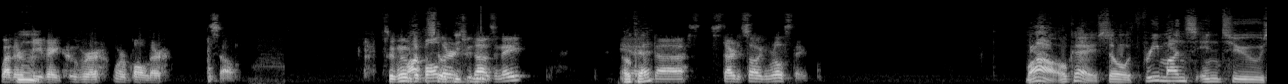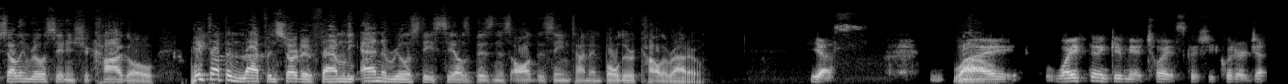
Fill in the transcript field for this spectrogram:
whether it be hmm. Vancouver or Boulder. So, so we moved wow, to Boulder so in 2008 you... okay. and uh, started selling real estate. Wow. Okay. So three months into selling real estate in Chicago, picked up and left and started a family and a real estate sales business all at the same time in Boulder, Colorado. Yes. Wow. My wife didn't give me a choice because she quit her job.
